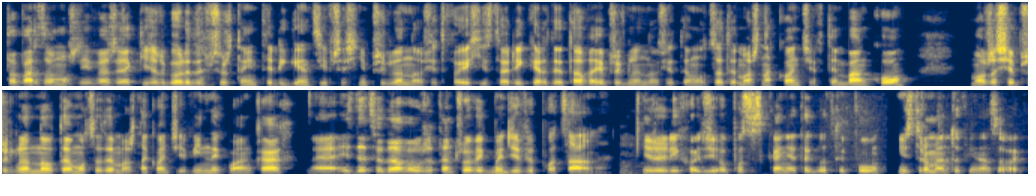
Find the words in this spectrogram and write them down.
to bardzo możliwe, że jakiś algorytm sztucznej inteligencji wcześniej przyglądał się Twojej historii kredytowej, przyglądał się temu, co Ty masz na koncie w tym banku, może się przyglądał temu, co Ty masz na koncie w innych bankach e, i zdecydował, że ten człowiek będzie wypłacalny, mhm. jeżeli chodzi o pozyskanie tego typu instrumentu finansowego.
